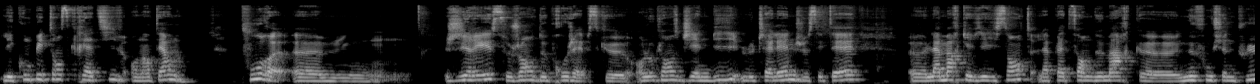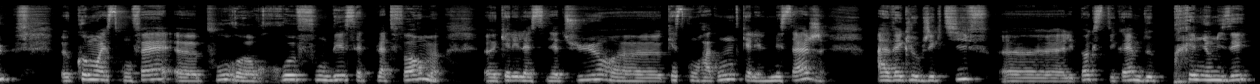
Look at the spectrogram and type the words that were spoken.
les compétences créatives en interne pour euh, gérer ce genre de projet. Parce que en l'occurrence GNB le challenge c'était euh, la marque est vieillissante, la plateforme de marque euh, ne fonctionne plus. Euh, comment est-ce qu'on fait pour refonder cette plateforme? Quelle est la signature? Qu'est-ce qu'on raconte? Quel est le message? Avec l'objectif, à l'époque, c'était quand même de premiumiser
